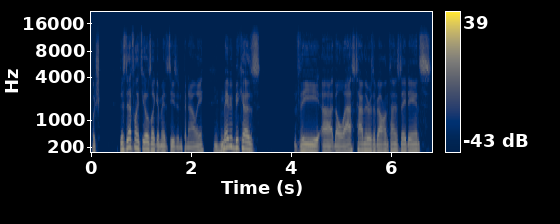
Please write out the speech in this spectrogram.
which this definitely feels like a mid-season finale. Mhm. Maybe because the uh the last time there was a Valentine's Day dance,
